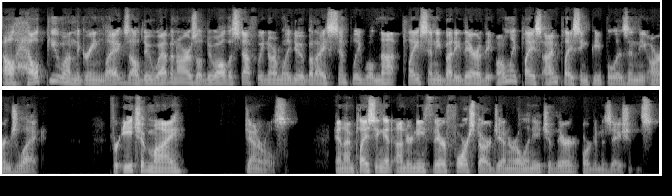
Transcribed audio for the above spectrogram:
I'll help you on the green legs. I'll do webinars. I'll do all the stuff we normally do, but I simply will not place anybody there. The only place I'm placing people is in the orange leg for each of my generals and I'm placing it underneath their four star general in each of their organizations.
